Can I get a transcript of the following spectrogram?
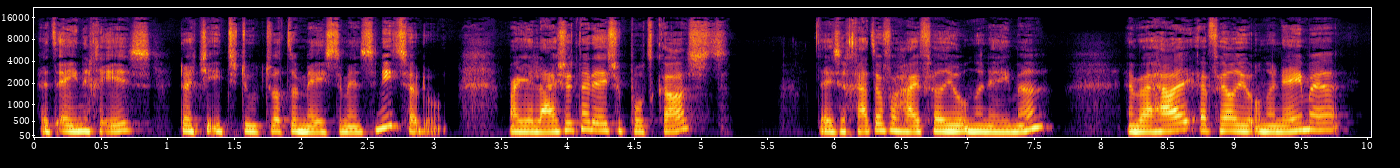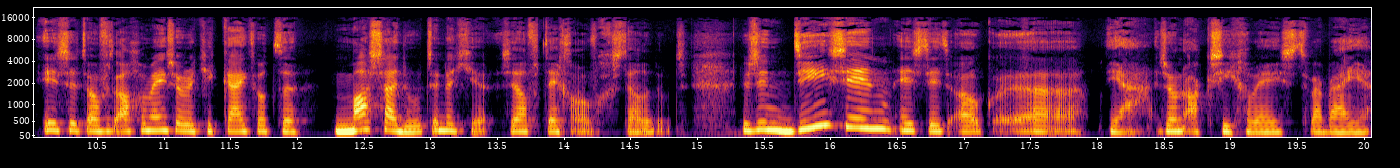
Het enige is dat je iets doet wat de meeste mensen niet zou doen. Maar je luistert naar deze podcast. Deze gaat over high value ondernemen. En bij high value ondernemen is het over het algemeen zo dat je kijkt wat de massa doet en dat je zelf het tegenovergestelde doet. Dus in die zin is dit ook uh, ja, zo'n actie geweest waarbij je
